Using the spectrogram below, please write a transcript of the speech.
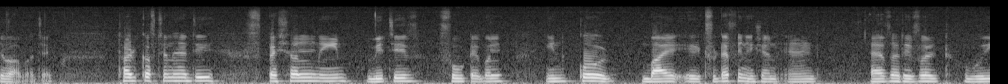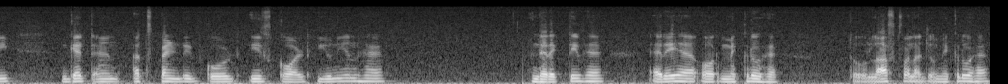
जवाब आ जाएगा। थर्ड क्वेश्चन है जी special name which is suitable in code by its definition and as a result we get an expanded code is called union है डायरेक्टिव है एरे है और मैक्रो है। तो लास्ट वाला जो मैक्रो है,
